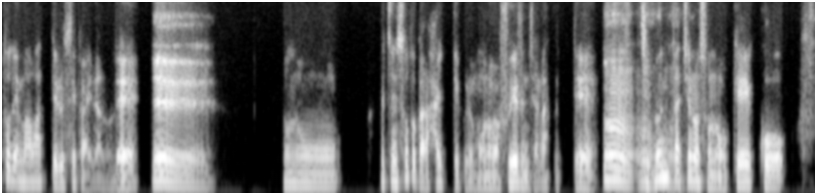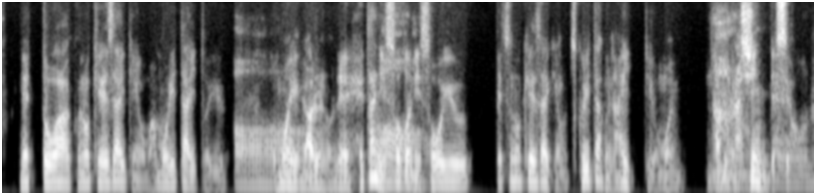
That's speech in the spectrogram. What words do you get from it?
事で回ってる世界なので、ええ。その、別に外から入ってくるものが増えるんじゃなくて、うん、う自ん、うん。分たちのそのお稽古、ネットワークの経済圏を守りたいというあ思いがあるので、下手あ。に外に。そういう別の経済圏を作りたくないっていう思いもあなるるらしいんですよ。ほど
